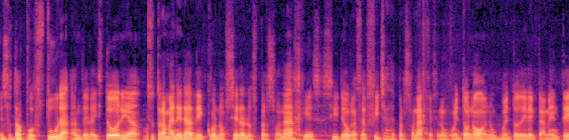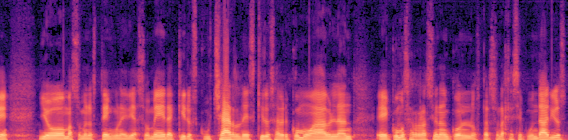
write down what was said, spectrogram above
Es otra postura ante la historia, es otra manera de conocer a los personajes. Sí, tengo que hacer fichas de personajes. En un cuento no, en un cuento directamente yo más o menos tengo una idea somera, quiero escucharles, quiero saber cómo hablan, eh, cómo se relacionan con los personajes secundarios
